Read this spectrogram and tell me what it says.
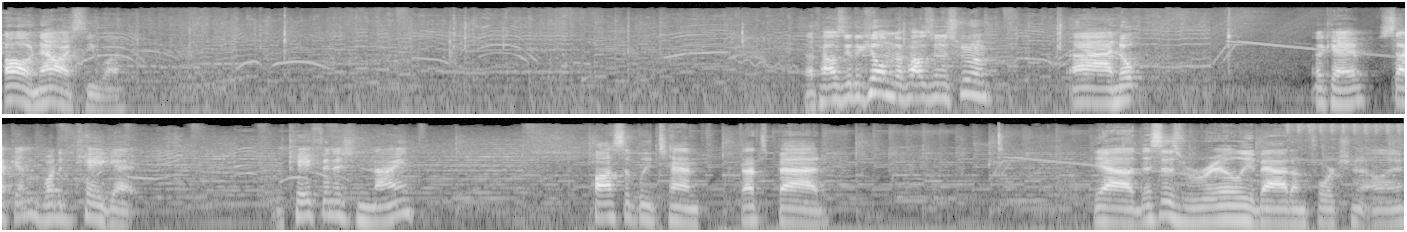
Oh, now I see why. That pal's gonna kill him. That pal's gonna screw him. Ah, nope. Okay, second. What did K get? Did K finish ninth? Possibly 10th. That's bad. Yeah, this is really bad, unfortunately.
